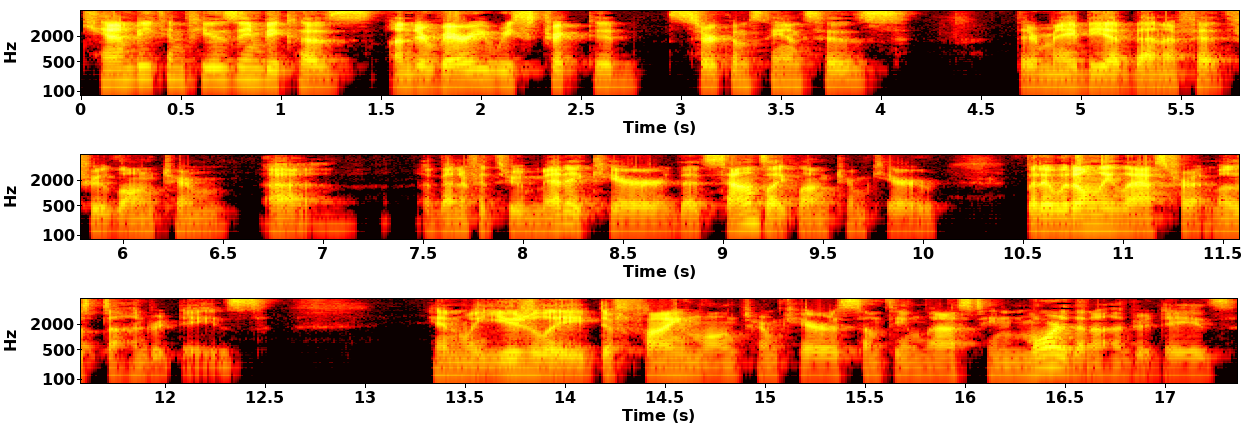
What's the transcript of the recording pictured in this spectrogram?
can be confusing because, under very restricted circumstances, there may be a benefit through long term, uh, a benefit through Medicare that sounds like long term care, but it would only last for at most 100 days. And we usually define long term care as something lasting more than 100 days.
